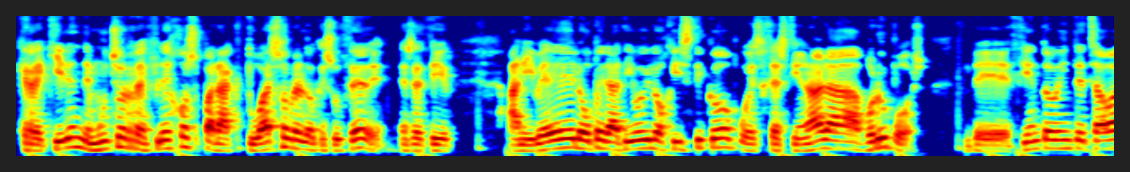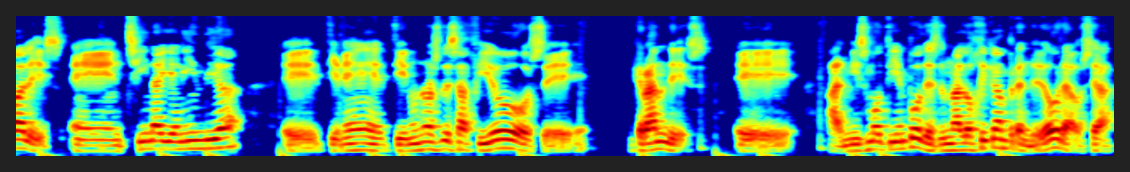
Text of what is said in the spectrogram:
que requieren de muchos reflejos para actuar sobre lo que sucede. Es decir, a nivel operativo y logístico, pues gestionar a grupos de 120 chavales en China y en India tiene, tiene, unos desafíos grandes. Al mismo tiempo desde una lógica emprendedora, o sea,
